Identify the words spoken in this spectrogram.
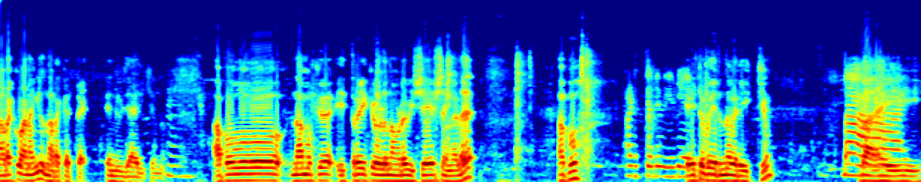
നടക്കുവാണെങ്കിൽ നടക്കട്ടെ എന്ന് വിചാരിക്കുന്നു. അപ്പോൾ നമുക്ക് ഇത്രയൊക്കെയുള്ളൂ നമ്മുടെ വിശേഷങ്ങൾ അപ്പോൾ അടുത്തൊരു വീഡിയോ ആയിട്ട് വരുന്നവരേക്കും. ബൈ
